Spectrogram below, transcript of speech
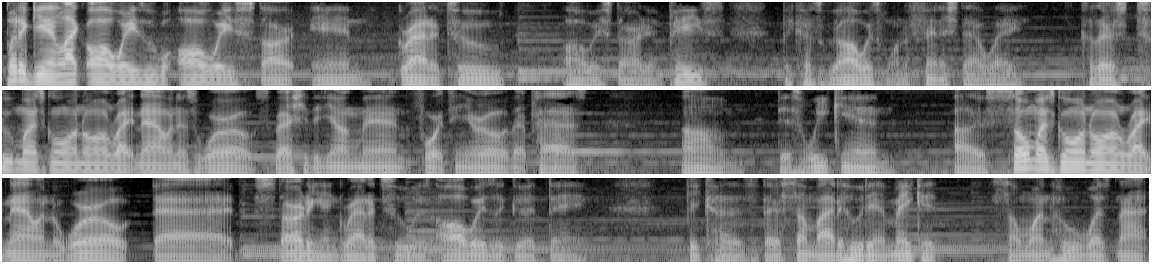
but again, like always, we will always start in gratitude, always start in peace, because we always want to finish that way. Because there's too much going on right now in this world, especially the young man, 14 year old that passed um, this weekend. Uh, there's so much going on right now in the world that starting in gratitude is always a good thing because there's somebody who didn't make it, someone who was not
